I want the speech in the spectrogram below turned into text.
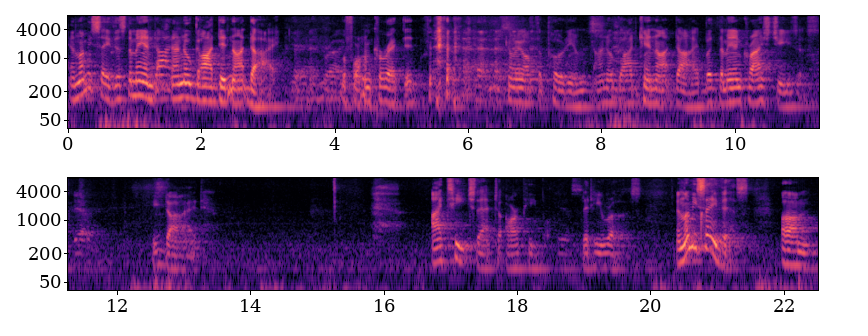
And let me say this the man died. I know God did not die. Before I'm corrected, coming off the podium, I know God cannot die, but the man Christ Jesus, he died. I teach that to our people, yes. That he rose. And let me say this um,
